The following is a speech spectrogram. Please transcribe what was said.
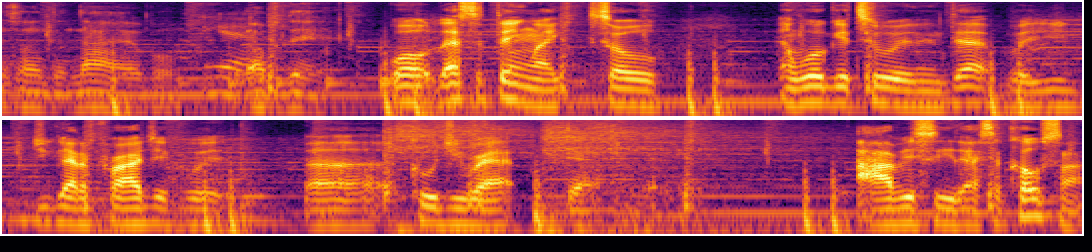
is undeniable Yeah. up there. Well, that's the thing. Like so, and we'll get to it in depth. But you you got a project with uh, Kool G Rap. Definitely. Obviously, that's a cosign.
